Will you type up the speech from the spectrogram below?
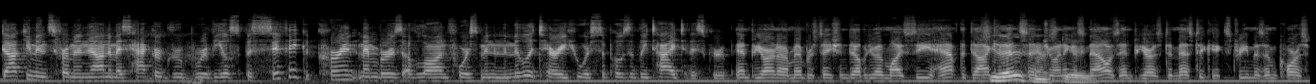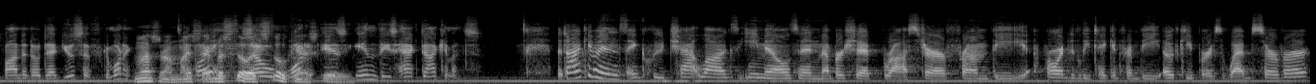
Documents from an anonymous hacker group reveal specific current members of law enforcement and the military who are supposedly tied to this group. NPR and our member station WNYC have the is documents, and kinda joining us now is NPR's domestic extremism correspondent Odette Yousef. Good morning. Unless they're on my side, morning. but still, it's so, still kind of scary. is in these hacked documents? The documents include chat logs, emails, and membership roster from the purportedly taken from the Oath Keepers web server.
